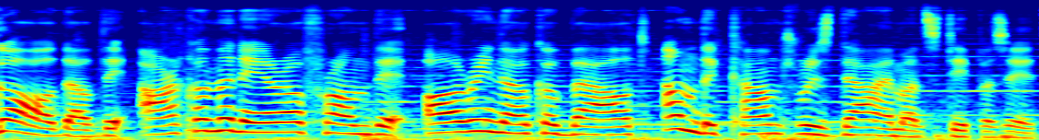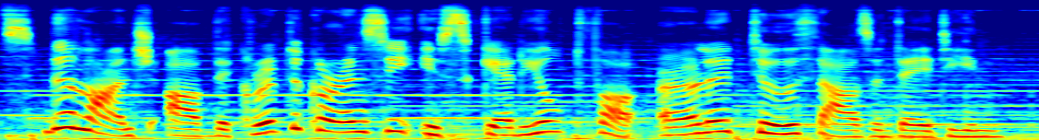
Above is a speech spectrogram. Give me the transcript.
gold of the Arco from the Orinoco Belt, and the country's diamonds deposits. The launch of the cryptocurrency is scheduled for early 2018.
